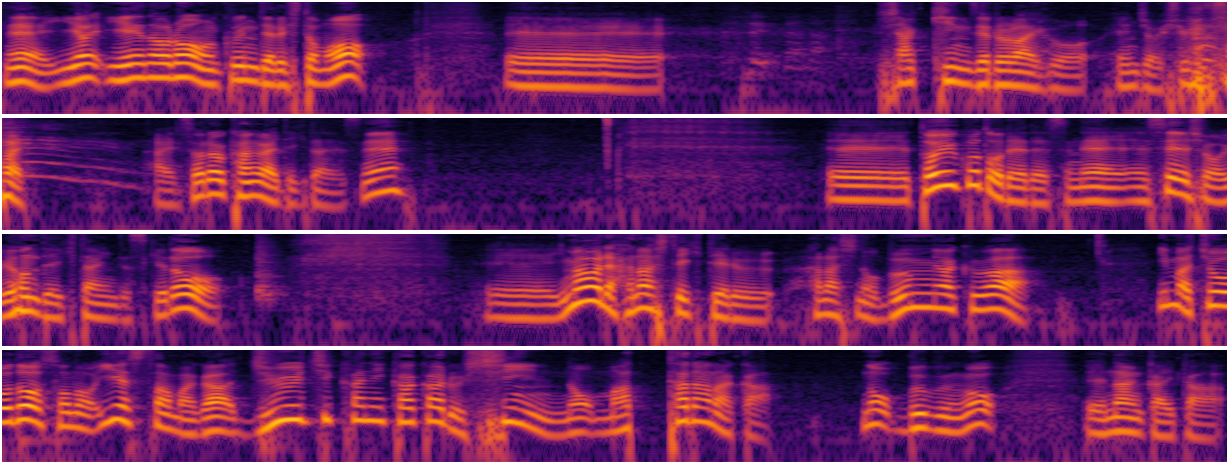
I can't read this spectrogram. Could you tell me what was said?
ね、家のローンを組んでる人も、えー、借金ゼロライフをエンジョイしてください、はい、それを考えていきたいですね、えー、ということでですね聖書を読んでいきたいんですけど、えー、今まで話してきている話の文脈は今ちょうどそのイエス様が十字架にかかるシーンの真っ只中の部分を何回か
